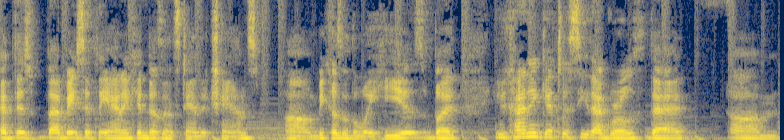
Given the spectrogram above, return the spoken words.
at this that basically Anakin doesn't stand a chance um, because of the way he is. But you kind of get to see that growth that um,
